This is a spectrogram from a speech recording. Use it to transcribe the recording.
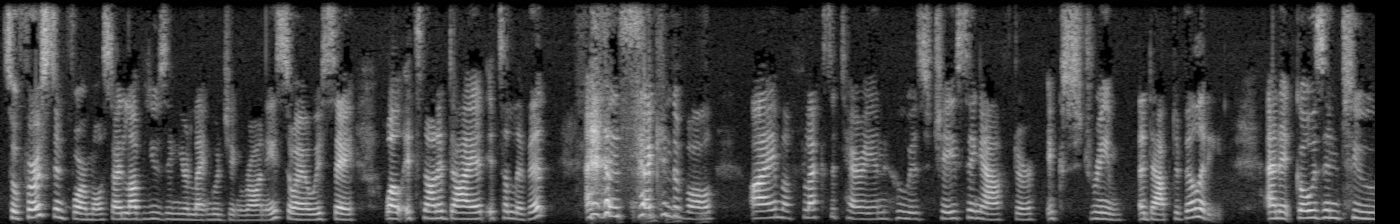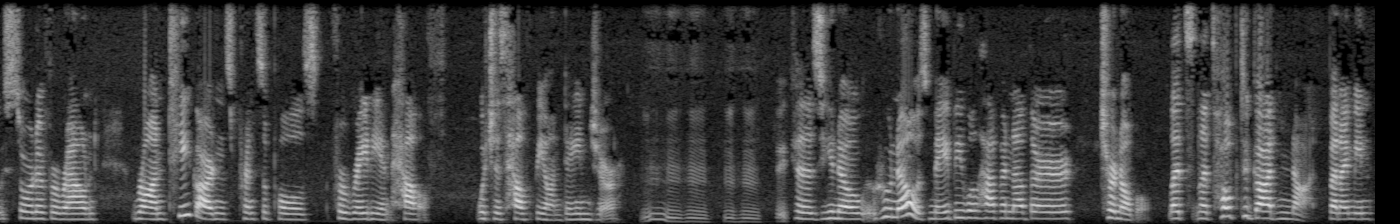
So, first and foremost, I love using your languaging, Ronnie. So I always say, "Well, it's not a diet; it's a live it." And second of all, I'm a flexitarian who is chasing after extreme adaptability, and it goes into sort of around Ron Teeguarden's principles for radiant health, which is health beyond danger. Mm-hmm, mm-hmm. Because you know, who knows? Maybe we'll have another Chernobyl. Let's let's hope to God not. But I mean,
